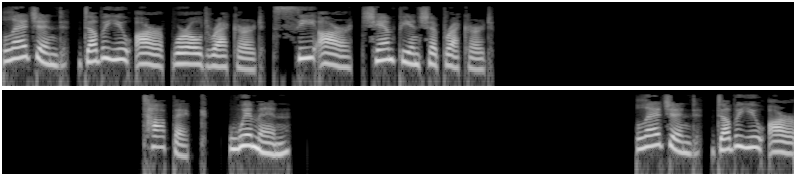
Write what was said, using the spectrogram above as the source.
Legend, WR, World Record, CR, Championship Record. Topic. Women Legend, WR,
